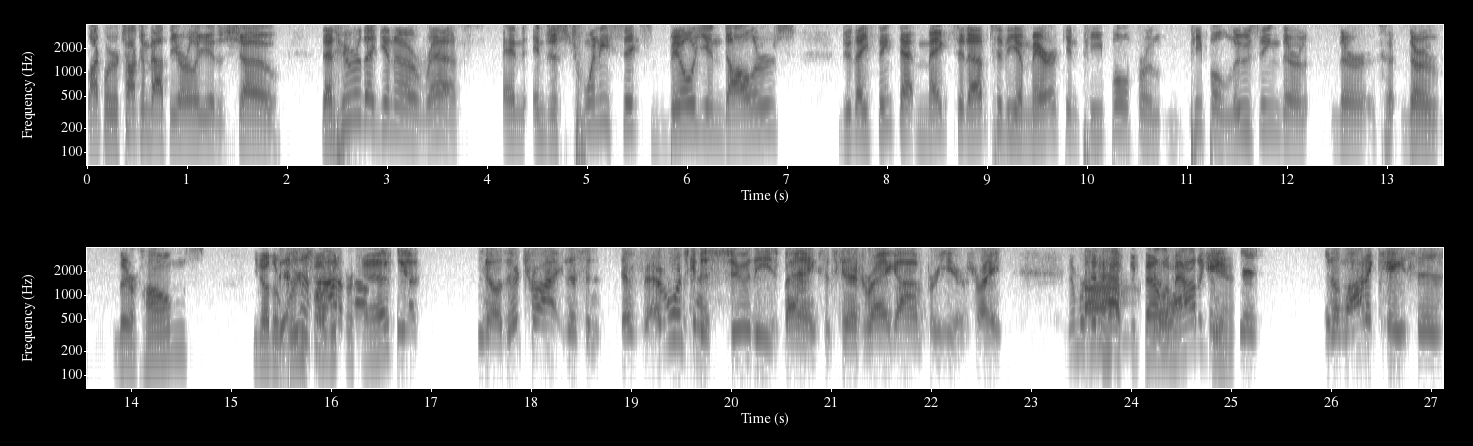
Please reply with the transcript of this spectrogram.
like we were talking about the earlier of the show, that who are they going to arrest? And in just twenty six billion dollars, do they think that makes it up to the American people for people losing their their their their homes? You know, the this roof over their head. the- You know, they're trying. Listen, if everyone's going to sue these banks, it's going to drag on for years, right? Then we're going to have Um, to bail them out again. Cases, in a lot of cases,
